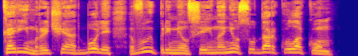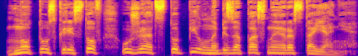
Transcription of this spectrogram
Карим, рыча от боли, выпрямился и нанес удар кулаком, но туз крестов уже отступил на безопасное расстояние.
